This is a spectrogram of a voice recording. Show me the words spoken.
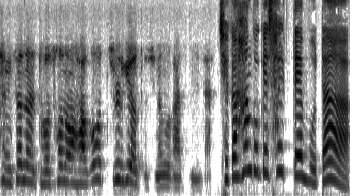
생선을 더 선호하고 즐겨 드시는 것 같습니다. 제가 한국에 살 때보다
